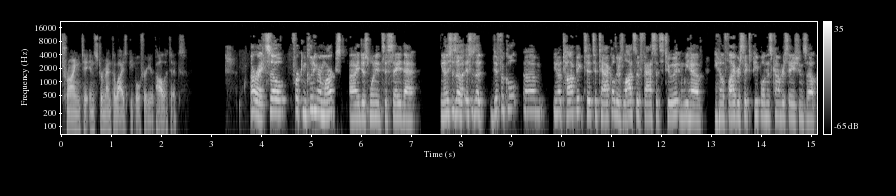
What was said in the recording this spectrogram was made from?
trying to instrumentalize people for your politics All right. So for concluding remarks, I just wanted to say that you know this is a this is a difficult um, you know topic to to tackle. There's lots of facets to it, and we have you know five or six people in this conversation. So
